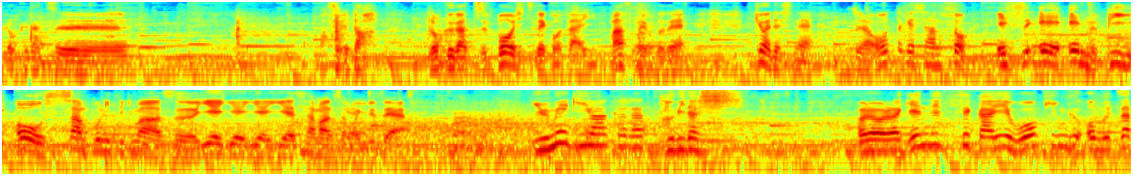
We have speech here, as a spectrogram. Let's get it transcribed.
6月忘れた。6月某日でございます。ということで今日はですねこちら大竹さんと SANPO 散歩に行ってきます。イエイイエイイエイイエイサマンサもいるぜ。夢際から飛び出し。我々は現実世界へウォーキング・オブ・ザ・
